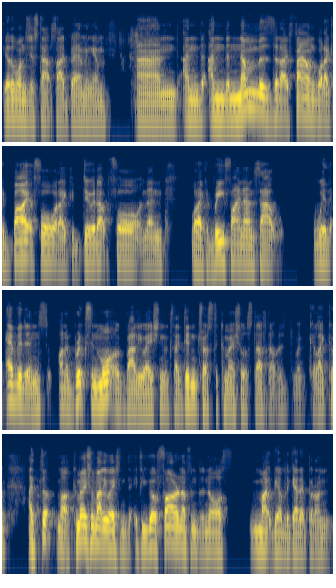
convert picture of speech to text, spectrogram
The other one's just outside Birmingham. And and and the numbers that I found, what I could buy it for, what I could do it up for, and then what I could refinance out with evidence on a bricks and mortar valuation because I didn't trust the commercial stuff. That was like, I thought, well, commercial valuation, if you go far enough into the north, you might be able to get it. But on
